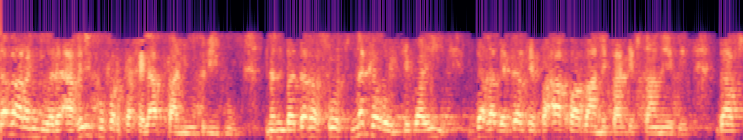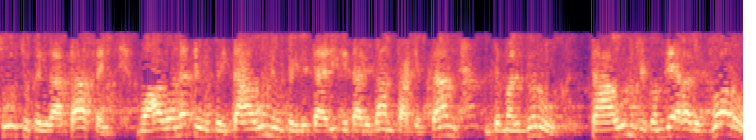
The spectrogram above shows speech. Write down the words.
دغه رنګ ور هغه کفر په خلاف باندې ودرېګو نن به دغه سوچ نه کوي چې بای دغه د کرخه په اخوا باندې پاکستاني دي دا سوچ ته را پاسي معاونت او په تعاون او په تاریخ طالبان پاکستان د ملګرو تعاون چې کوم دی هغه د دوارو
